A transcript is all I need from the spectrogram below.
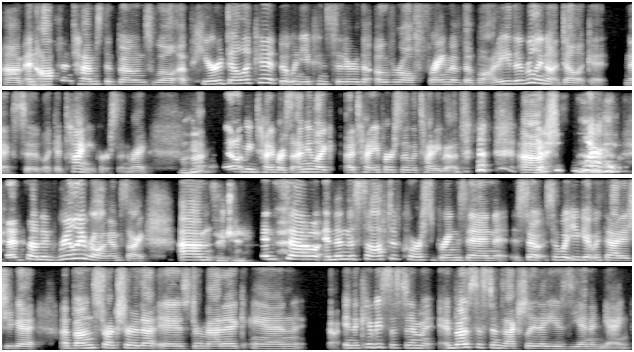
Um, and mm-hmm. oftentimes the bones will appear delicate, but when you consider the overall frame of the body, they're really not delicate next to like a tiny person, right? Mm-hmm. Uh, I don't mean tiny person. I mean like a tiny person with tiny bones. um, yes. that sounded really wrong. I'm sorry. Um, okay. And so, and then the soft, of course, brings in. So, so what you get with that is you get a bone structure that is dramatic and in the Kibbe system, in both systems, actually, they use yin and yang.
